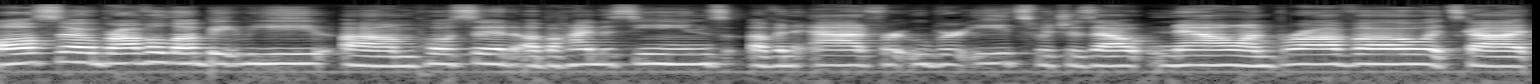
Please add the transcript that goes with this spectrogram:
Also, Bravo Love Baby um, posted a behind the scenes of an ad for Uber Eats, which is out now on Bravo. It's got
